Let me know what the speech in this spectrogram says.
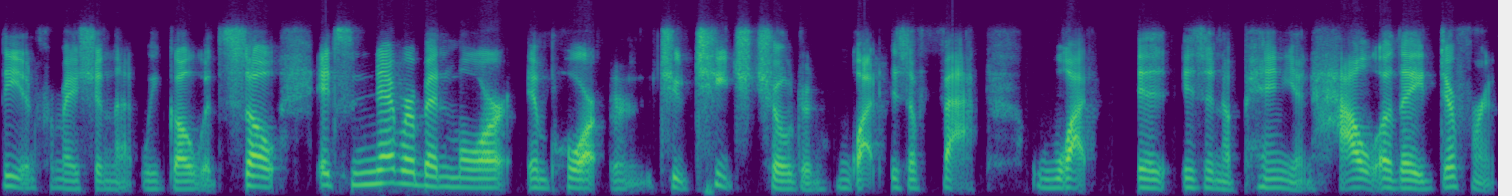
the information that we go with. So it's never been more important to teach children what is a fact, what is, an opinion, how are they different.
